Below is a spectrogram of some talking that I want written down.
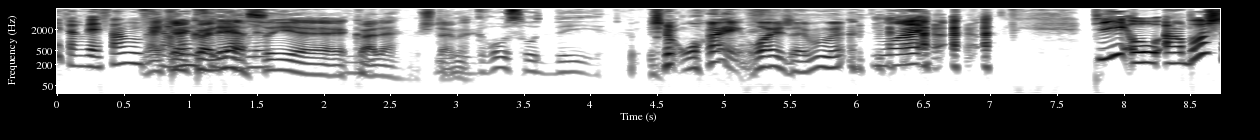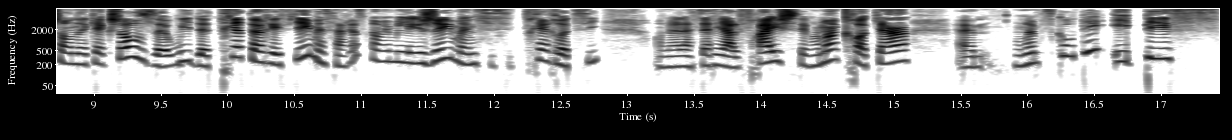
effervescence Avec quand un même, collet assez euh, collant, justement. Une grosse roue de bille. ouais, ouais, j'avoue. Hein? Ouais. Puis au- en bouche, on a quelque chose, euh, oui, de très torréfié, mais ça reste quand même léger, même si c'est très rôti. On a la céréale fraîche, c'est vraiment croquant. Euh, on a un petit côté épice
